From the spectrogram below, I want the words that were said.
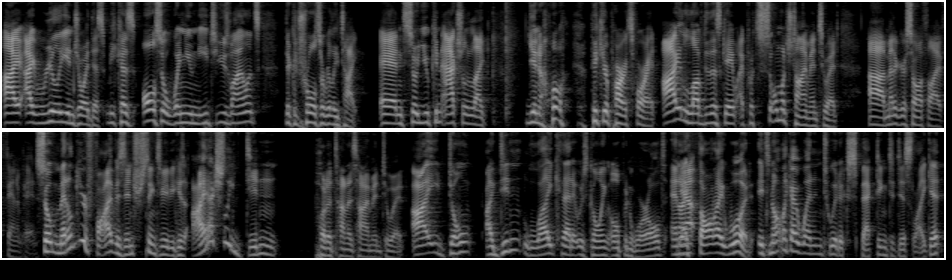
I, I really enjoyed this because also when you need to use violence, the controls are really tight. And so you can actually like, you know, pick your parts for it. I loved this game. I put so much time into it. Uh, Metal Gear Solid 5 Phantom Pain. So Metal Gear 5 is interesting to me because I actually didn't put a ton of time into it. I don't I didn't like that it was going open world and I thought I would. It's not like I went into it expecting to dislike it,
